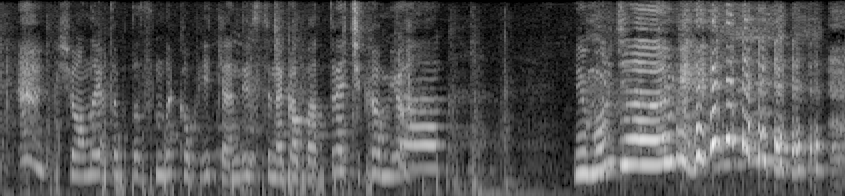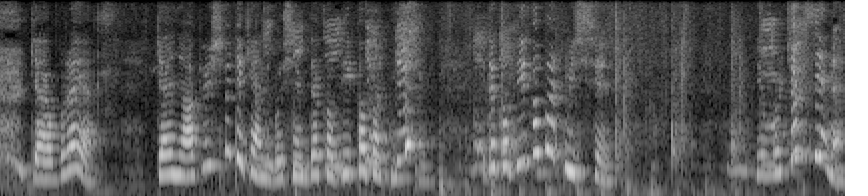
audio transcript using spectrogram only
Şu anda yatak odasında kapıyı kendi üstüne kapattı ve çıkamıyor. Yumurcak. Gel buraya. Gel ne yapıyorsun de kendi başına bir de kapıyı kapatmışsın. Bir de kapıyı kapatmışsın. Yumurcak seni.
